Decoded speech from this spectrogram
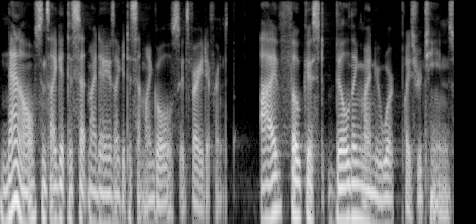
Now, since I get to set my days, I get to set my goals, it's very different. I've focused building my new workplace routines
